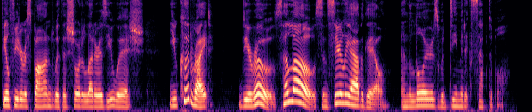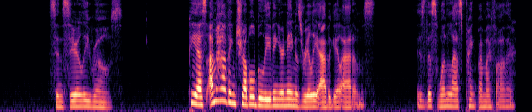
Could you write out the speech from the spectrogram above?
Feel free to respond with as short a letter as you wish. You could write, Dear Rose, hello, sincerely Abigail, and the lawyers would deem it acceptable. Sincerely, Rose. P.S. I'm having trouble believing your name is really Abigail Adams. Is this one last prank by my father?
